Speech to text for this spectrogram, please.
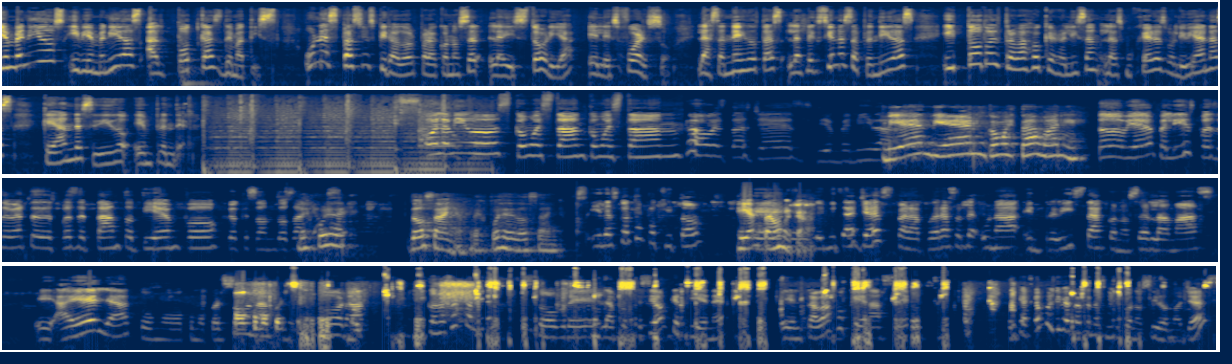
Bienvenidos y bienvenidas al podcast de Matiz, un espacio inspirador para conocer la historia, el esfuerzo, las anécdotas, las lecciones aprendidas y todo el trabajo que realizan las mujeres bolivianas que han decidido emprender. Hola amigos, ¿cómo están? ¿Cómo están? ¿Cómo estás, Jess? Bienvenida. Bien, bien. ¿Cómo estás, Vani? Todo bien, feliz pues de verte después de tanto tiempo. Creo que son dos años. Después de dos años, después de dos años. Y les cuento un poquito. Y ya estamos acá. Le invité a Jess para poder hacerle una entrevista, conocerla más eh, a ella como, como persona, como persona, y conocer también sobre la profesión que tiene, el trabajo que hace, porque acá en Bolivia creo que no es muy conocido, ¿no, Jess?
